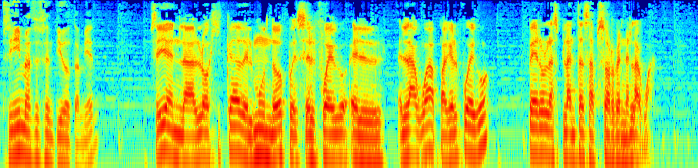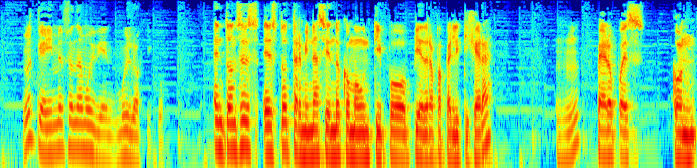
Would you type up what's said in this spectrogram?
Sí, me hace sentido también. Sí, en la lógica del mundo, pues el fuego, el, el agua apaga el fuego, pero las plantas absorben el agua. Ok, me suena muy bien, muy lógico. Entonces esto termina siendo como un tipo piedra, papel y tijera, pero pues con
